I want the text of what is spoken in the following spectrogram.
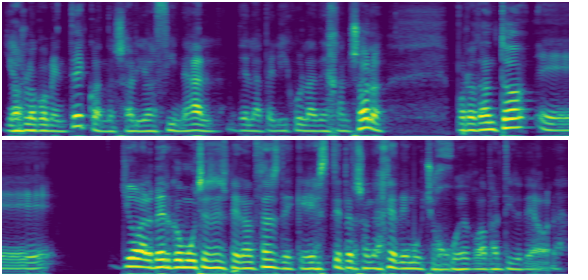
ya os lo comenté cuando salió al final de la película de Han Solo. Por lo tanto, eh, yo albergo muchas esperanzas de que este personaje dé mucho juego a partir de ahora.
